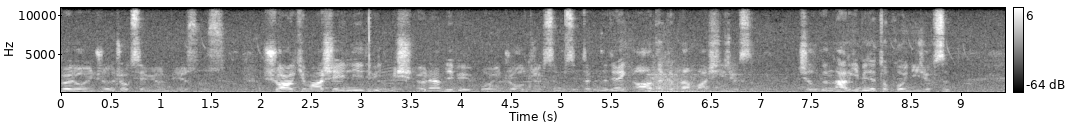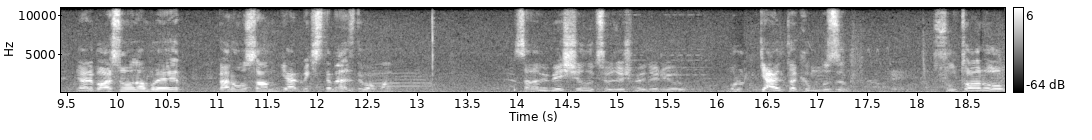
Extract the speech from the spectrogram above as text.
böyle oyuncuları çok seviyorum biliyorsunuz. Şu anki maaşı 57 binmiş. Önemli bir oyuncu olacaksın. Bizim takımda direkt A takımdan başlayacaksın. Çılgınlar gibi de top oynayacaksın. Yani Barcelona'dan buraya ben olsam gelmek istemezdim ama sana bir 5 yıllık sözleşme öneriyorum. Bunu gel takımımızın sultanı ol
